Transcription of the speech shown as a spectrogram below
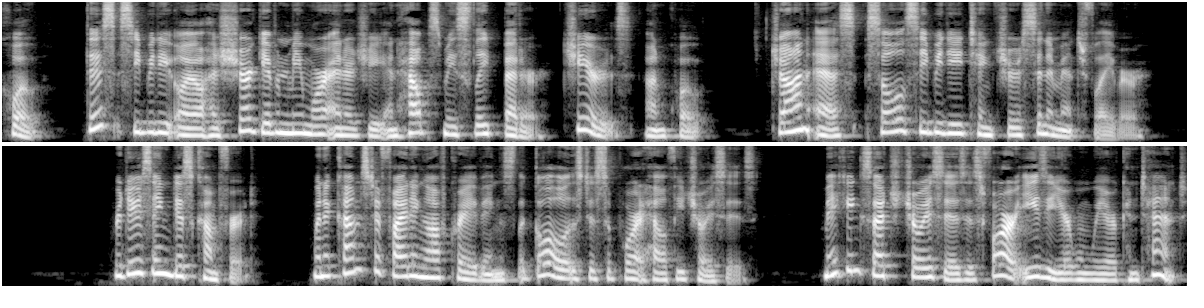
Quote, this CBD oil has sure given me more energy and helps me sleep better. Cheers, unquote. John S. Sol CBD Tincture Cinnamon Flavor. Reducing discomfort. When it comes to fighting off cravings, the goal is to support healthy choices. Making such choices is far easier when we are content.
